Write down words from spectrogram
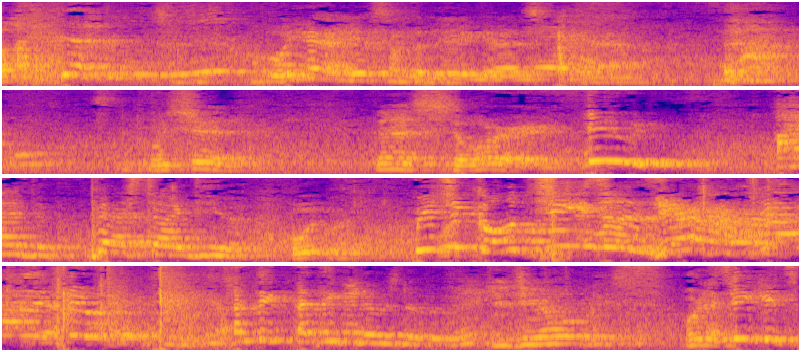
Oh. We gotta get something new, guys. Yeah. we should to a store. Dude, I have the best idea. What, We should call Jesus. Yeah! let's do it. I think I think I know his number, right? did you? What I is think it's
